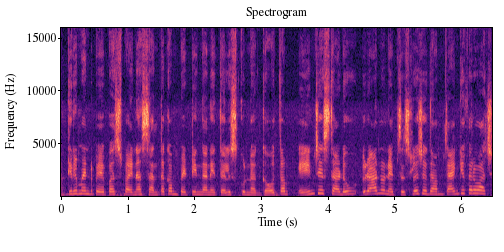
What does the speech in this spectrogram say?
అగ్రిమెంట్ పేపర్స్ పైన సంతకం పెట్టిందని తెలుసుకున్న గౌతమ్ ఏం చేస్తాడు? రాను నెప్సెస్లో చూద్దాం. థ్యాంక్ యూ ఫర్ వాచింగ్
